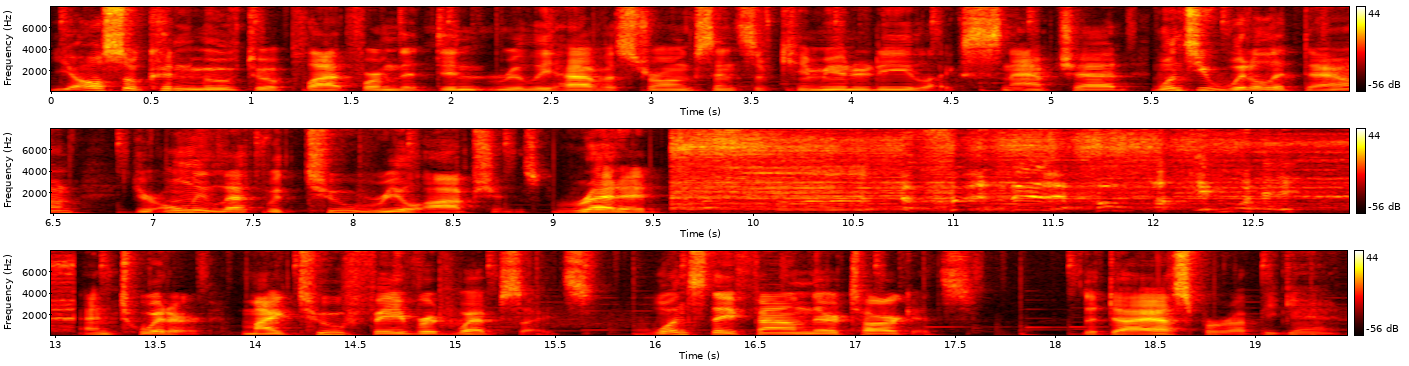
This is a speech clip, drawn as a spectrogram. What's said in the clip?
You also couldn't move to a platform that didn't really have a strong sense of community, like Snapchat. Once you whittle it down, you're only left with two real options Reddit and Twitter, my two favorite websites. Once they found their targets, the diaspora began.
